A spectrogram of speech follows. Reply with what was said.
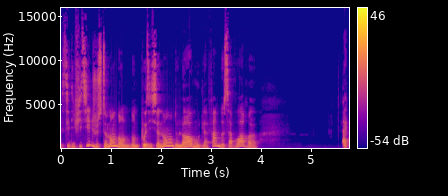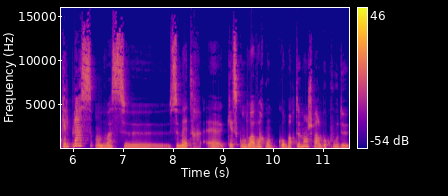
c'est difficile justement dans, dans, le positionnement de l'homme ou de la femme de savoir à quelle place on doit se, se mettre? Euh, Qu'est-ce qu'on doit avoir comme comportement? Je parle beaucoup de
